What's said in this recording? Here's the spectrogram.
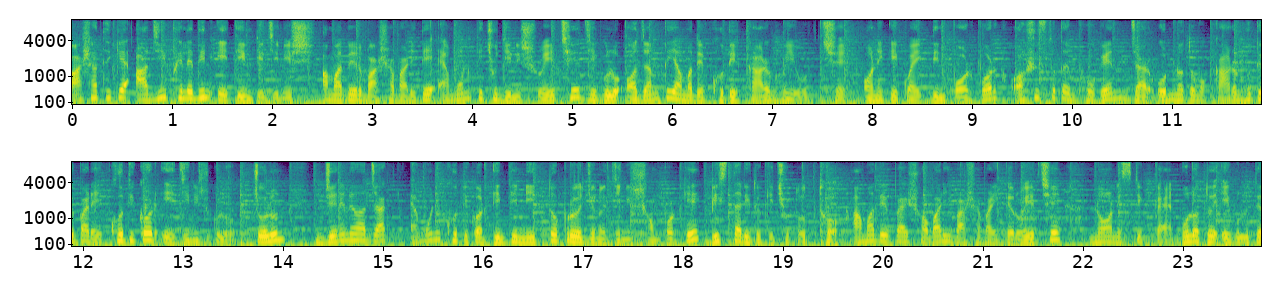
বাসা থেকে আজই ফেলে দিন এই তিনটি জিনিস। আমাদের বাসা বাড়িতে এমন কিছু জিনিস রয়েছে যেগুলো অজান্তেই আমাদের ক্ষতির কারণ হয়ে উঠছে। অনেকে কয়েকদিন পর পর অসুস্থতায় ভোগেন, যার অন্যতম কারণ হতে পারে ক্ষতিকর এই জিনিসগুলো। চলুন, জেনে নেওয়া যাক এমনই ক্ষতিকর তিনটি নিত্য প্রয়োজনীয় জিনিস সম্পর্কে বিস্তারিত কিছু তথ্য। আমাদের প্রায় সবারই বাসা বাড়িতে রয়েছে নন স্টিক প্যান মূলত এগুলোতে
